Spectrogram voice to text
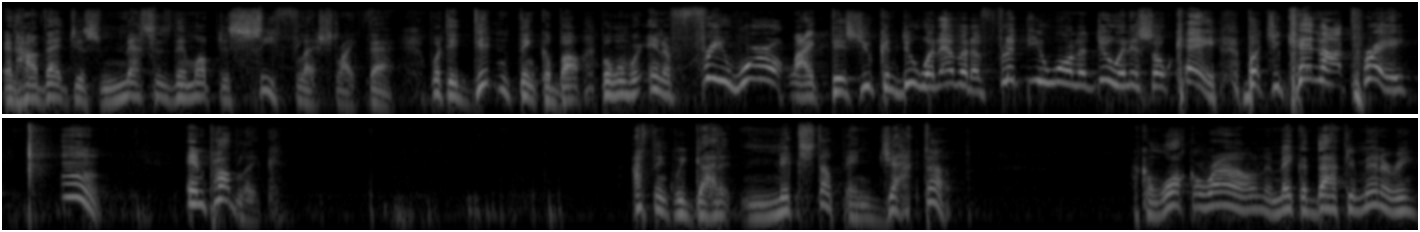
and how that just messes them up to see flesh like that. What they didn't think about, but when we're in a free world like this, you can do whatever the flip you want to do and it's okay. But you cannot pray mm, in public. I think we got it mixed up and jacked up. I can walk around and make a documentary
